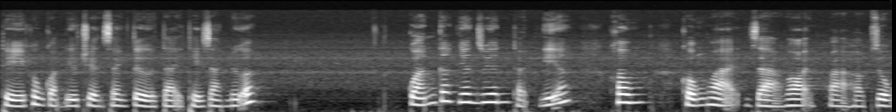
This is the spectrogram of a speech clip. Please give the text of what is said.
thì không còn lưu chuyển sanh tử tại thế gian nữa. Quán các nhân duyên thật nghĩa, không, không hoại, giả gọi, hòa hợp dụng,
